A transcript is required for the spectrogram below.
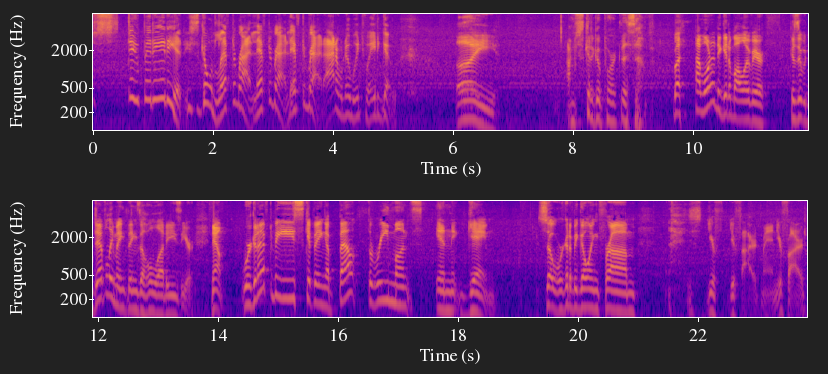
you stupid idiot? He's just going left to right, left to right, left to right. I don't know which way to go. Ay. I'm just gonna go park this up. But I wanted to get them all over here because it would definitely make things a whole lot easier. Now, we're going to have to be skipping about three months in game. So we're going to be going from... You're, you're fired, man. You're fired.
